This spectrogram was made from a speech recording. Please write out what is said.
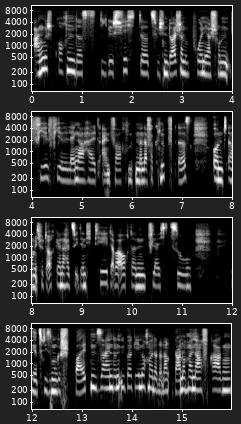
angesprochen, dass die Geschichte zwischen Deutschland und Polen ja schon viel, viel länger halt einfach miteinander verknüpft ist. Und ähm, ich würde auch gerne halt zur Identität, aber auch dann vielleicht zu ja, zu diesem Gespaltensein dann übergehen nochmal, da, da, nochmal nachfragen,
